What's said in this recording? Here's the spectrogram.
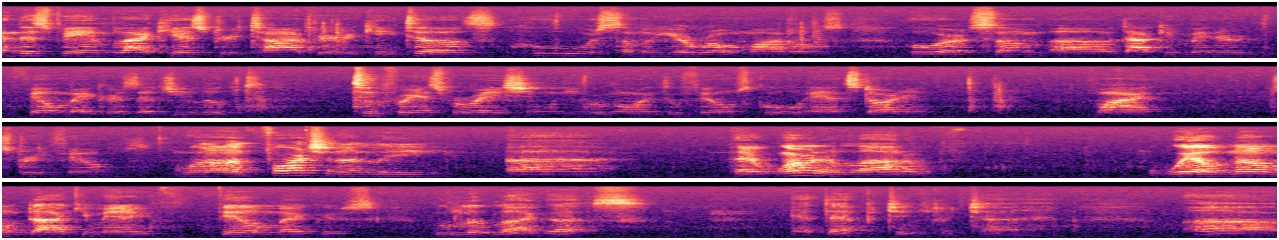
And this being Black History time period, can you tell us who were some of your role models? Who are some uh, documentary filmmakers that you looked to for inspiration when you were going through film school and starting Vine Street Films? Well, unfortunately, uh, there weren't a lot of well-known documentary filmmakers who looked like us at that particular time. Uh,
